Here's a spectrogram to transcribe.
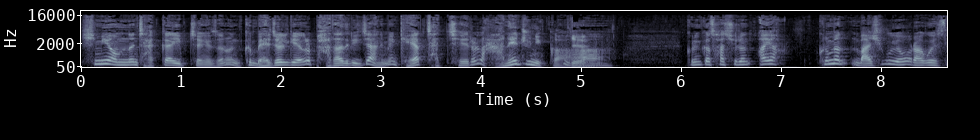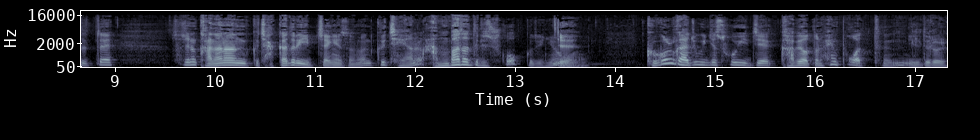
힘이 없는 작가 입장에서는 그 매절 계약을 받아들이지 않으면 계약 자체를 안 해주니까. 예. 그러니까 사실은 아야 그러면 마시고요라고 했을 때 사실은 가난한 그 작가들의 입장에서는 그 제안을 안 받아들일 수가 없거든요. 예. 그걸 가지고 이제 소위 이제 갑의 어떤 횡포 같은 일들을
